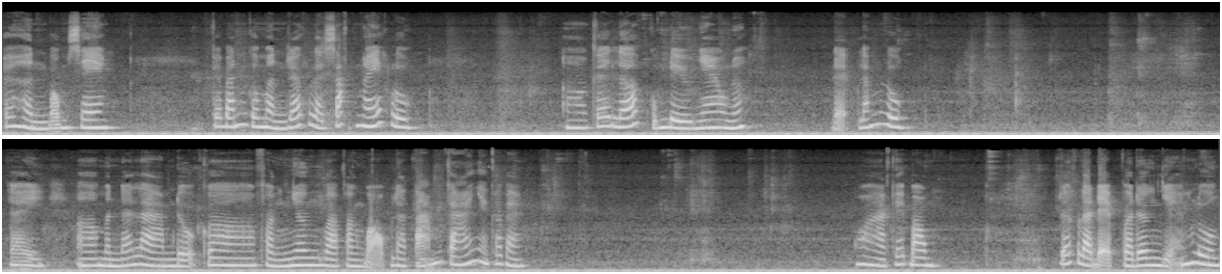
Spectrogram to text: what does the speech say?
Cái hình bông sen. Cái bánh của mình rất là sắc nét luôn. À, cái lớp cũng đều nhau nữa. Đẹp lắm luôn. Đây. À, mình đã làm được uh, phần nhân và phần bột là 8 cái nha các bạn. Wow cái bông. Rất là đẹp và đơn giản luôn.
